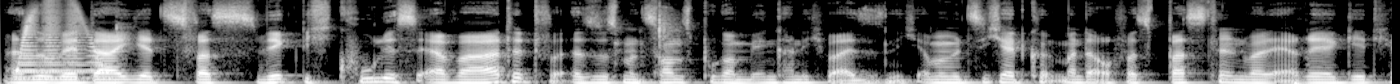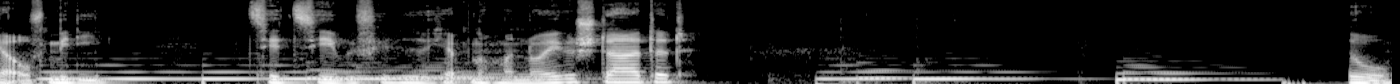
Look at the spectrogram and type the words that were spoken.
Also wer da jetzt was wirklich Cooles erwartet, also dass man Sounds programmieren kann, ich weiß es nicht. Aber mit Sicherheit könnte man da auch was basteln, weil er reagiert ja auf MIDI. CC-Befehle. Ich habe nochmal neu gestartet. So.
